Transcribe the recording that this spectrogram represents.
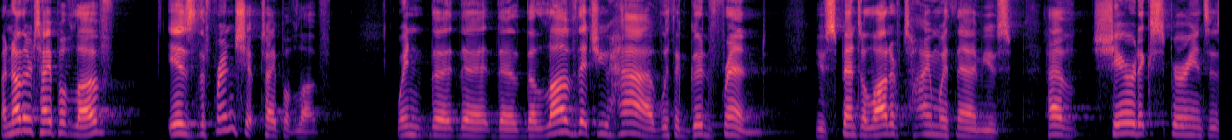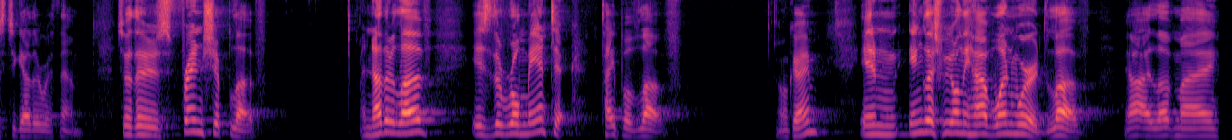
Another type of love is the friendship type of love. When the, the, the, the love that you have with a good friend, you've spent a lot of time with them, you've have shared experiences together with them. So there's friendship love. Another love is the romantic type of love. Okay? In English, we only have one word love. Yeah, I love my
